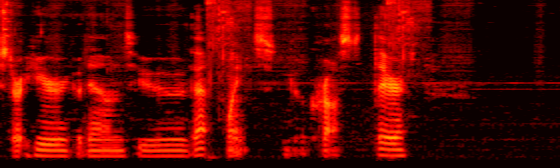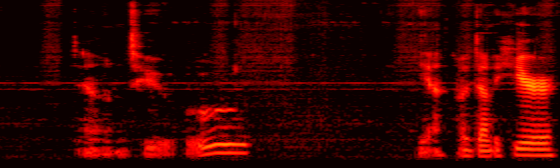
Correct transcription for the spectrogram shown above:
Start here, go down to that point, go across there. Down to ooh, yeah, go down to here,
